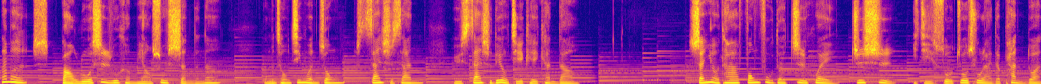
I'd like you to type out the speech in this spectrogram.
那么，保罗是如何描述神的呢？我们从经文中三十三与三十六节可以看到，神有他丰富的智慧、知识以及所做出来的判断。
